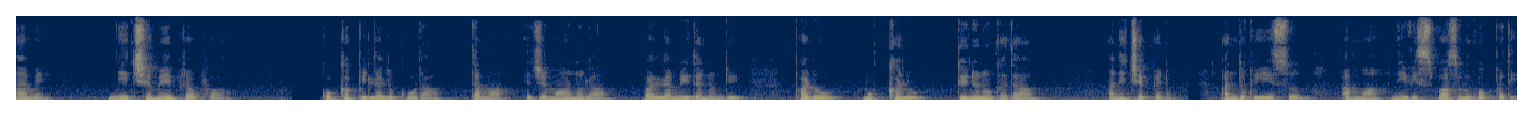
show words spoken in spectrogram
ఆమె నిజమే ప్రభా కుక్క పిల్లలు కూడా తమ యజమానుల బల్ల మీద నుండి పడు ముక్కలు తినును కదా అని చెప్పెను. అందుకు యేసు అమ్మ నీ విశ్వాసం గొప్పది.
